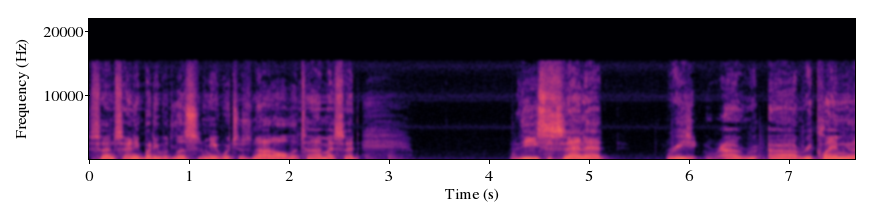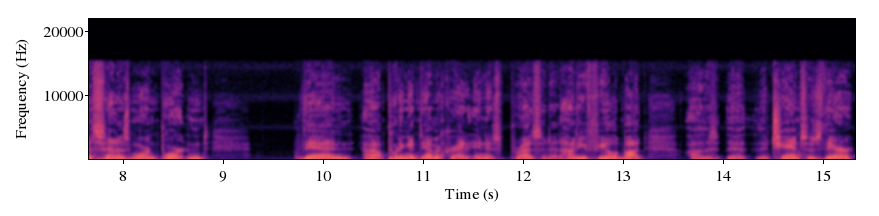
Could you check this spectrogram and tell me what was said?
since anybody would listen to me, which is not all the time, I said, the Senate re, uh, uh, reclaiming the Senate is more important than uh, putting a Democrat in as president. How do you feel about uh, the, the, chances there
